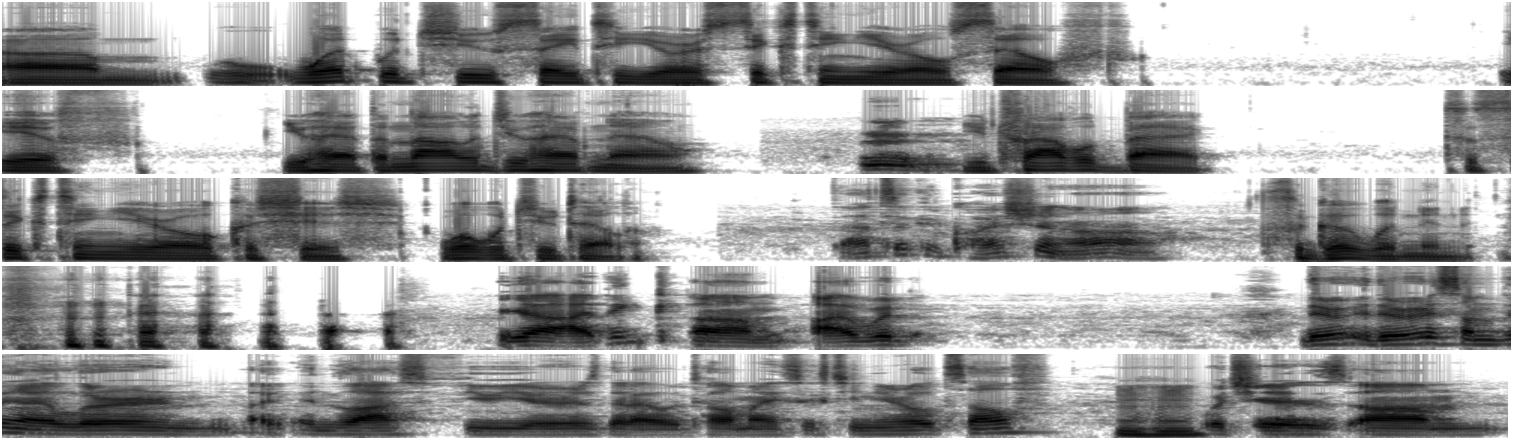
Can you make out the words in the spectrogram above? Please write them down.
um, what would you say to your 16 year old self if you had the knowledge you have now? Mm, You traveled back to 16 year old Kashish. What would you tell him? that's a good question, huh? It's a good one, isn't it? Yeah, I think um, I would. There, there is something I learned like in the last few years that I would tell my 16 year old self, hmm which is um,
